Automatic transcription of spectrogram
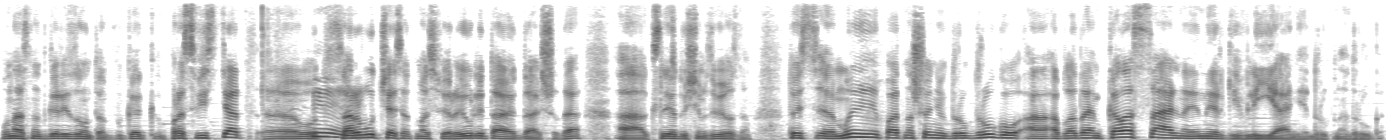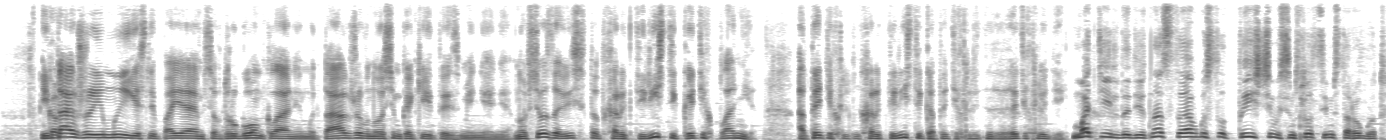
у нас над горизонтом, как просвистят, э, вот, сорвут часть атмосферы и улетают дальше, да, а, к следующим звездам. То есть э, мы по отношению друг к другу а, обладаем колоссальной энергией влияния друг на друга. И как... также и мы, если появимся в другом клане, мы также вносим какие-то изменения. Но все зависит от характеристик этих планет, от этих характеристик, от этих, этих людей. Матильда, 19 августа 1872 год.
